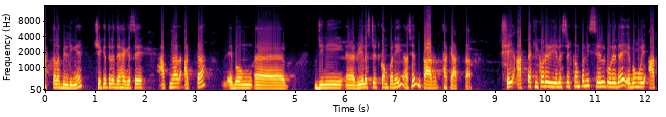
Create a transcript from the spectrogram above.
আটতলা বিল্ডিংয়ে সেক্ষেত্রে দেখা গেছে আপনার আটটা এবং যিনি রিয়েল এস্টেট কোম্পানি আছেন, তার থাকে আটটা। সেই আটটা কি করে রিয়েল এস্টেট কোম্পানি সেল করে দেয় এবং ওই আট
